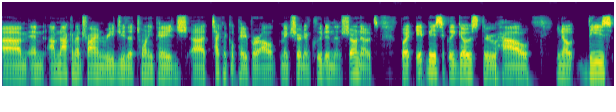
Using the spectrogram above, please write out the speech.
um, and I'm not going to try and read you the 20 page uh, technical paper. I'll make sure to include it in the show notes. But it basically goes through how, you know, these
